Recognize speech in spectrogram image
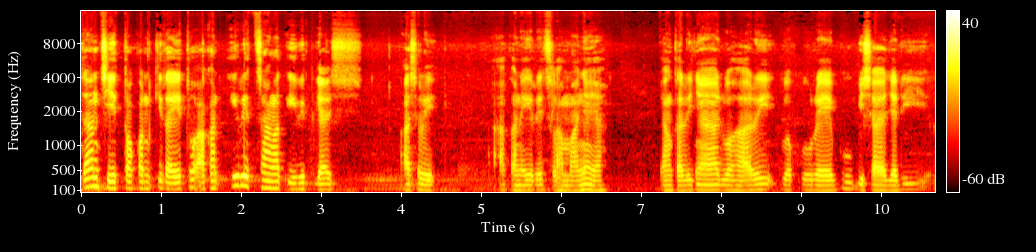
dan si token kita itu akan irit sangat irit guys. Asli akan irit selamanya ya. Yang tadinya dua hari 20.000 bisa jadi 5.000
